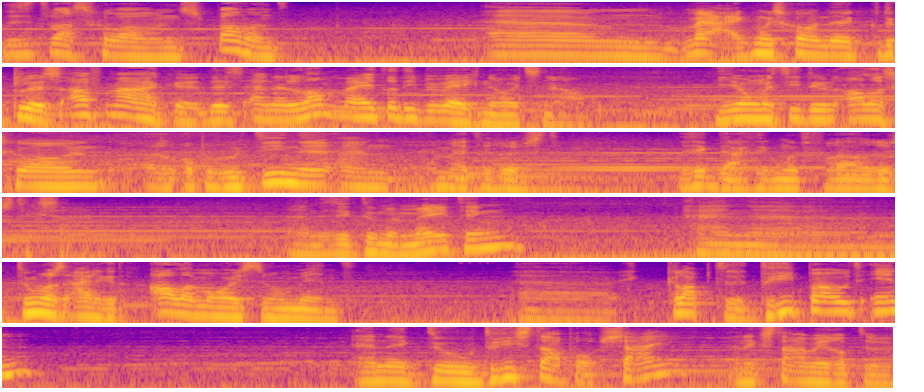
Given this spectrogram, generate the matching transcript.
Dus het was gewoon spannend. Um, maar ja, ik moest gewoon de, de klus afmaken. Dus, en een landmeter die beweegt nooit snel. Die jongens die doen alles gewoon eh, op routine en, en met rust. Dus ik dacht, ik moet vooral rustig zijn. En dus ik doe mijn meting. En uh, toen was eigenlijk het allermooiste moment. Uh, ik klapte drie poot in. En ik doe drie stappen opzij. En ik sta weer op de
